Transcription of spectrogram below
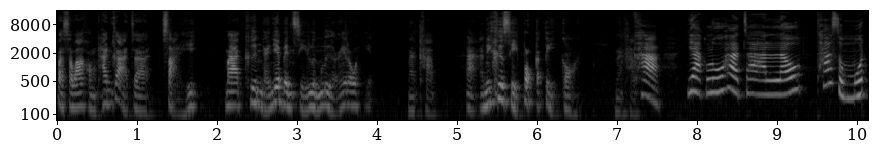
ปัสสาวะของท่านก็อาจจะใสมากขึ้นแต่เนี่ยเป็นสีเหลืองๆให้เราเห็นนะครับอะอันนี้คือสีปกติก่อนนะครับค่ะ อยากรู้ค่ะอาจารย์แล้วถ้าสมมุติ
